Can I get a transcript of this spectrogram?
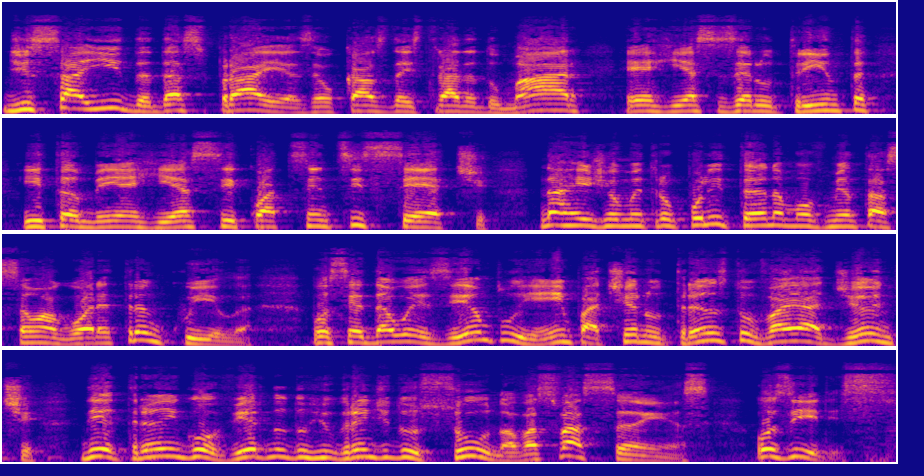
de saída das praias. É o caso da Estrada do Mar, RS 030 e também RS 407. Na região metropolitana, a movimentação agora é tranquila. Você dá o exemplo e a empatia no trânsito vai adiante. Detran e governo do Rio Grande do Sul, novas façanhas. Osíris.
